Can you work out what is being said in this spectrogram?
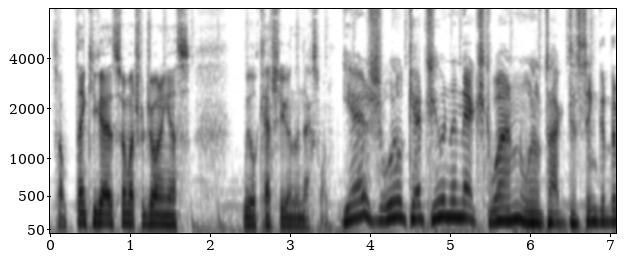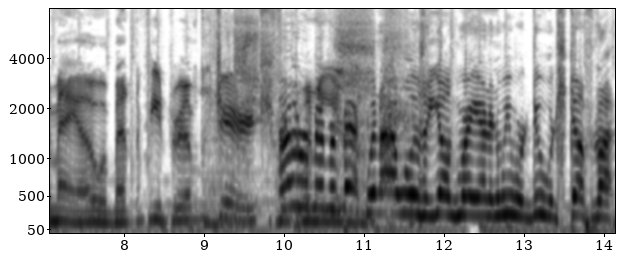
So thank you guys so much for joining us. We will catch you in the next one. Yes, we'll catch you in the next one. We'll talk to Cinco de Mayo about the future of the church. I remember years. back when I was a young man and we were doing stuff like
